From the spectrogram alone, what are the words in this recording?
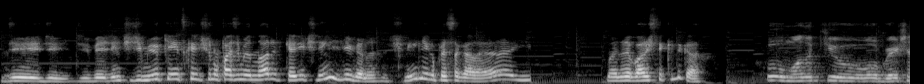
De, de, de ver gente de 1500 que a gente não faz o menor, que a gente nem liga, né? A gente nem liga pra essa galera e mas agora a gente tem que ligar. O modo que o Ogretti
